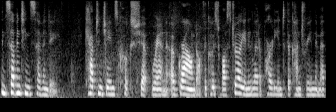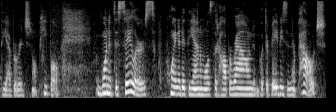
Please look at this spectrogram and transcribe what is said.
In 1770, Captain James Cook's ship ran aground off the coast of Australia and he led a party into the country and they met the Aboriginal people. One of the sailors pointed at the animals that hop around and put their babies in their pouch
